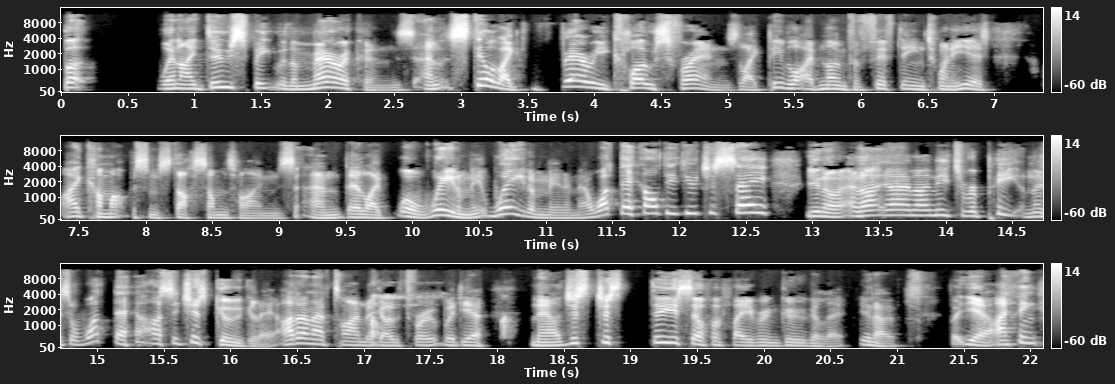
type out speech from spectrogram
But when I do speak with Americans and still like very close friends, like people that I've known for 15, 20 years, I come up with some stuff sometimes and they're like, well, wait a minute, wait a minute now. What the hell did you just say? You know, and I and I need to repeat. And they said, what the hell? I said, just Google it. I don't have time to go through it with you now. Just just do yourself a favor and Google it, you know. But yeah, I think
